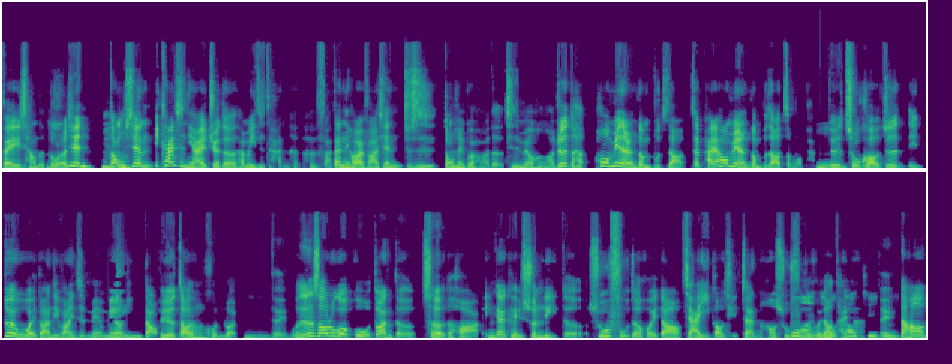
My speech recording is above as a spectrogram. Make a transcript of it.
非常的多，而且 动线一开始你还觉得他们一直谈很很烦，但你后来发现就是动线规划的其实没有很好，就是很后面的人根本不知道，在排在后面的人根本不知道怎么排，嗯就是出口就是一队伍尾端的地方一直没有没有引导，所以就造成很混乱。嗯，对我那时候如果果断的撤的话，应该可以顺利的、舒服的回到嘉义高铁站，然后舒服的回到台南。对然后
